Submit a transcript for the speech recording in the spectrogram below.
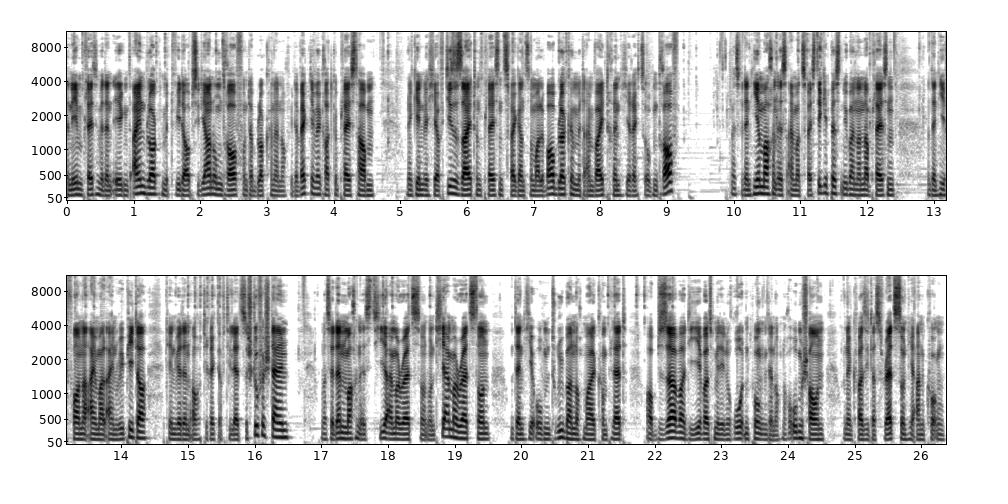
Daneben placen wir dann irgendeinen Block mit wieder Obsidian oben drauf und der Block kann dann auch wieder weg, den wir gerade geplaced haben. Und dann gehen wir hier auf diese Seite und placen zwei ganz normale Baublöcke mit einem weiteren hier rechts oben drauf. Was wir dann hier machen, ist einmal zwei Sticky-Pisten übereinander placen und dann hier vorne einmal einen Repeater, den wir dann auch direkt auf die letzte Stufe stellen. Und was wir dann machen, ist hier einmal Redstone und hier einmal Redstone und dann hier oben drüber nochmal komplett Observer, die jeweils mit den roten Punkten dann auch nach oben schauen und dann quasi das Redstone hier angucken.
